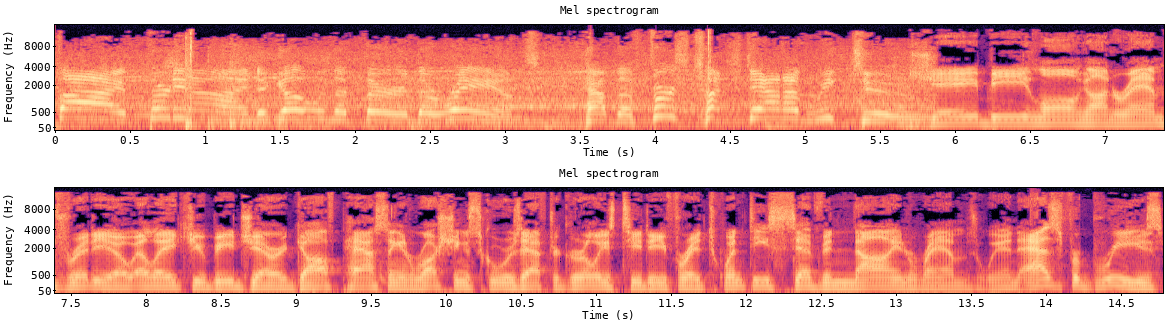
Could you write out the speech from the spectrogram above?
5.39 to go in the third, the Rams have the first touchdown of week two. JB Long on Rams radio. LAQB Jared Goff passing and rushing scores after Gurley's TD for a 27 9 Rams win. As for Brees,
